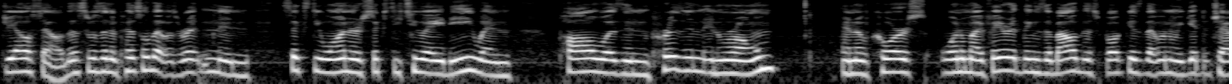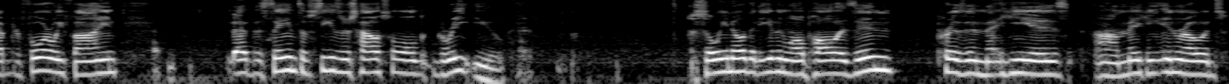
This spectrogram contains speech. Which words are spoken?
jail cell. This was an epistle that was written in 61 or 62 AD when Paul was in prison in Rome. And of course, one of my favorite things about this book is that when we get to chapter 4, we find that the saints of Caesar's household greet you. So we know that even while Paul is in prison, that he is um, making inroads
